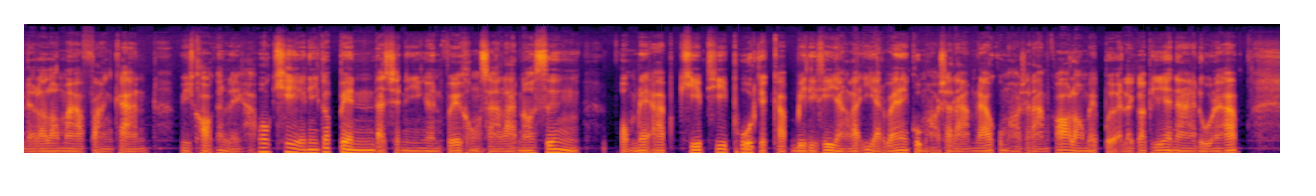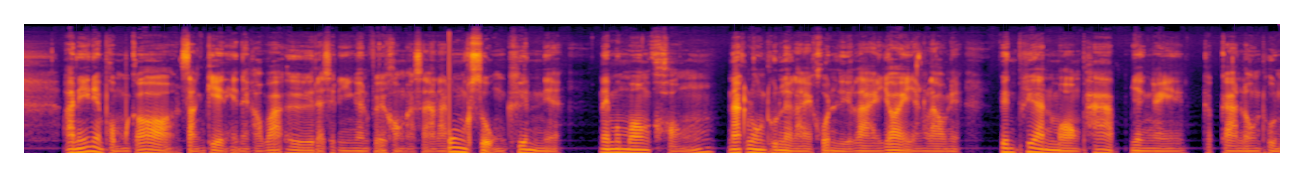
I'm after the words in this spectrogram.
เดี๋ยวเราลองมาฟังการวิเคราะห์กันเลยครับ โอเค อันนี้ก็เป็นดัชนีเงินเฟ้อของสหรัฐเนาะซึ่งผมได้อัพคลิปที่พูดเกี่ยวกับ BTC อย่างละเอียดไว้ในกลุ่มหาฉลาม แล้วกลุ่มหาฉลามก็ลองไปเปิดแล้วก็พิจารณาดูนะครับ อันนี้เนี่ยผมก็สังเกตเห็นนะครับว่าเออดัชนีเงินเฟ้อของสหรัฐพุ่งสูงขึ้นเนี่ยในมุมมองของนักลงทุนหลาย ๆ คนหรือรายย่อยอย่างเราเนี่ยเพื่อนๆมองภาพยังไงกับการลงทุน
